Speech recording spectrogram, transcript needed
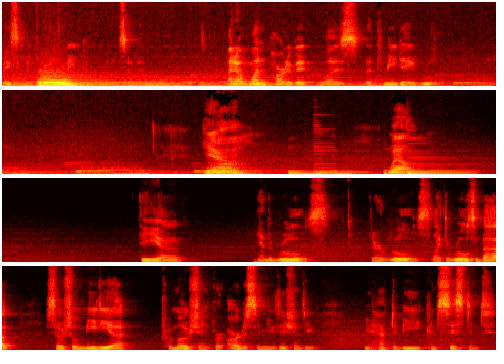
basically forgot a couple minutes of it. I know one part of it was the three day rule. Yeah. Well, the uh, yeah the rules. There are rules like the rules about social media promotion for artists and musicians. You you have to be consistent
